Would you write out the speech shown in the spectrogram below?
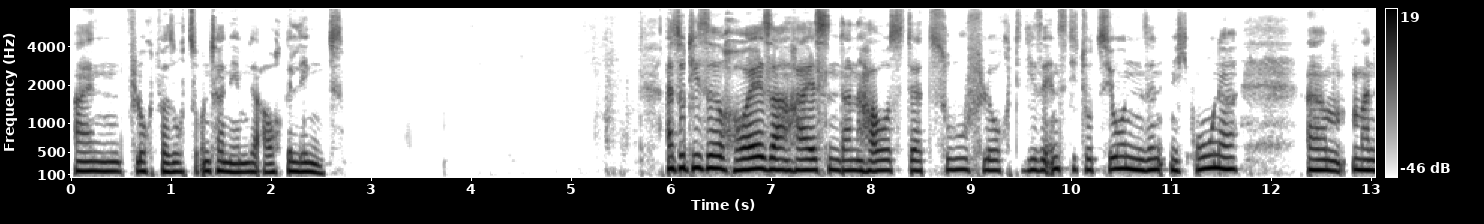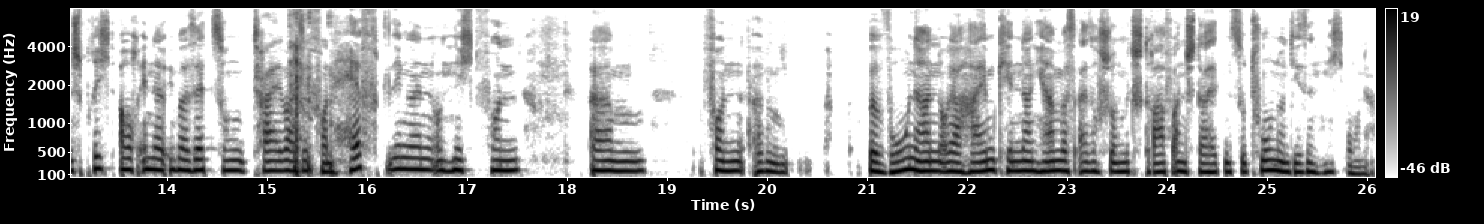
einen Fluchtversuch zu unternehmen, der auch gelingt. Also diese Häuser heißen dann Haus der Zuflucht. Diese Institutionen sind nicht ohne. Ähm, man spricht auch in der Übersetzung teilweise von Häftlingen und nicht von, ähm, von ähm, Bewohnern oder Heimkindern. Hier haben wir es also schon mit Strafanstalten zu tun und die sind nicht ohne.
